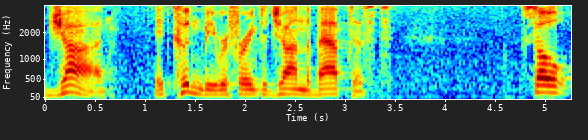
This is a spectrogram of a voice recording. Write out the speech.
John. It couldn't be referring to John the Baptist. So,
